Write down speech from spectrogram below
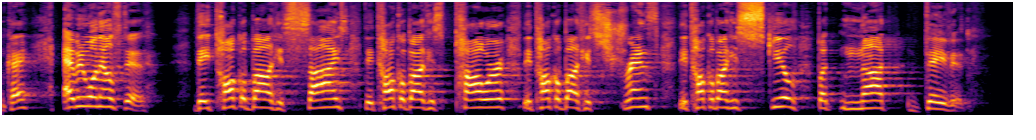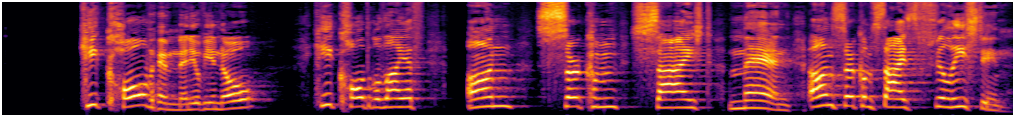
okay? Everyone else did. They talk about his size, they talk about his power, they talk about his strength, they talk about his skill, but not David. He called him, many of you know, he called Goliath uncircumcised man, uncircumcised Philistine.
